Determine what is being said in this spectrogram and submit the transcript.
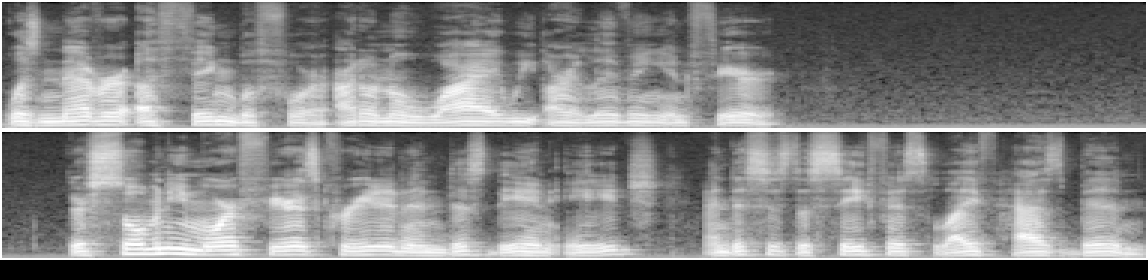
was never a thing before. I don't know why we are living in fear. There's so many more fears created in this day and age, and this is the safest life has been.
